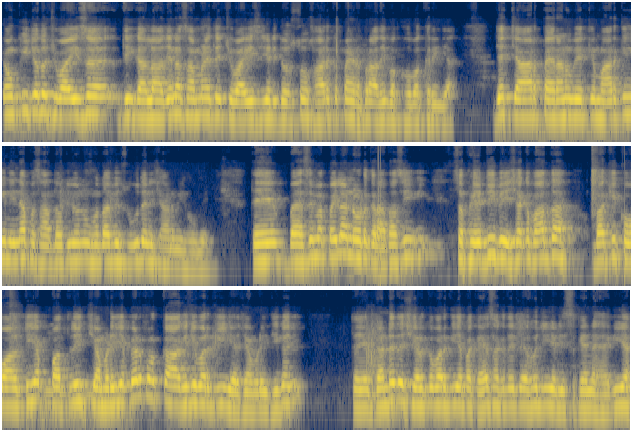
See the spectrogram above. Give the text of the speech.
ਕਿਉਂਕਿ ਜਦੋਂ ਚੁਆਇਸ ਦੀ ਗੱਲ ਆ ਜੇ ਨਾ ਸਾਹਮਣੇ ਤੇ ਚੁਆਇਸ ਜਿਹੜੀ ਦੋਸਤੋ ਹਰ ਇੱਕ ਭੈਣ ਭਰਾ ਦੀ ਵੱਖੋ ਵੱਖਰੀ ਆ। ਜੇ ਚਾਰ ਪੈਰਾਂ ਨੂੰ ਵੇਖ ਕੇ ਮਾਰਕਿੰਗ ਨਹੀਂ ਨਾ ਪਸੰਦ ਆਉਂਦੀ ਉਹਨੂੰ ਹੁੰਦਾ ਵੀ ਸੂਹ ਦੇ ਨਿਸ਼ਾਨ ਵੀ ਹੋਵੇ। ਤੇ ਵੈਸੇ ਮੈਂ ਪਹਿਲਾਂ ਨੋਟ ਕਰਾਤਾ ਸੀ ਕਿ ਸਫੇਦੀ ਬੇਸ਼ੱਕ ਵੱਧ ਆ ਬਾਕੀ ਕੁਆਲਿਟੀ ਆ ਪਤਲੀ ਚਮੜੀ ਆ ਬਿਲਕੁਲ ਕਾਗਜ਼ ਵਰਗੀ ਆ ਚਮੜੀ ਠੀਕ ਆ ਜੀ? ਤੇ ਗੰਢੇ ਤੇ ਛਿਲਕ ਵਰਗੀ ਆਪਾਂ ਕਹਿ ਸਕਦੇ ਵੀ ਇਹੋ ਜੀ ਜਿਹੜੀ ਸਕਿਨ ਹੈਗੀ ਆ।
